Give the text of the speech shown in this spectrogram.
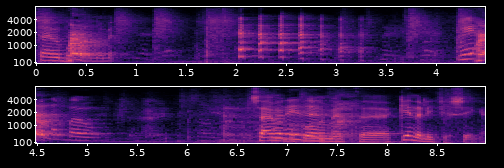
Zijn we begonnen met... Meer aandacht, Mo. Zijn we begonnen met eh, kinderliedjes zingen.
